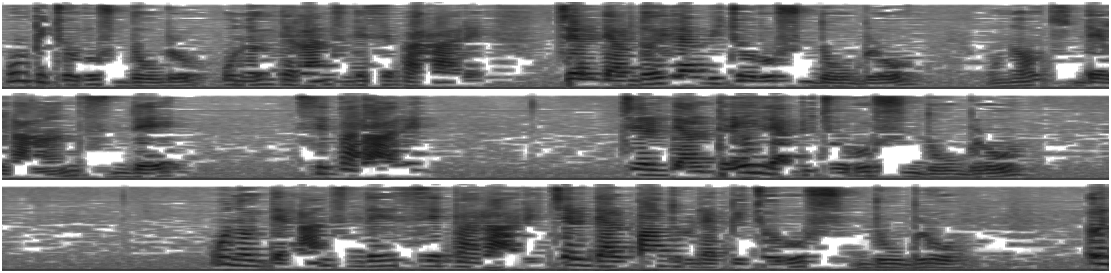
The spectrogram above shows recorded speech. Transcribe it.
un picioruș dublu, un ochi de lanț de separare, cel de-al doilea picioruș dublu, un ochi de lanț de separare, cel de-al treilea picioruș dublu, un ochi de lanț de separare, cel de-al patrulea picioruș dublu. În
